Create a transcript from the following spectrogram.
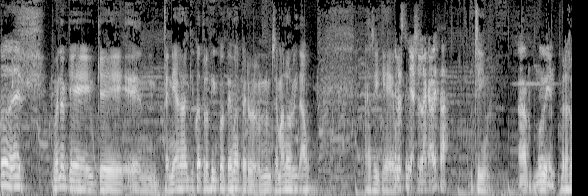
Joder. Bueno, que, que eh, tenía aquí cuatro o cinco temas, pero se me han olvidado. Así que, ¿Qué los tenías en la cabeza? sí. Ah, muy bien. Pero que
